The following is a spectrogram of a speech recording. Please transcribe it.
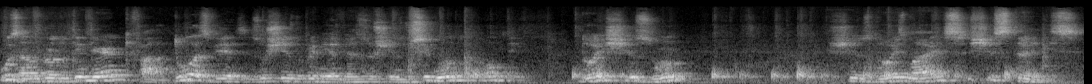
Usando o produto interno, que fala duas vezes o x do primeiro vezes o x do segundo, vamos ter 2x1, x2 mais x3,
